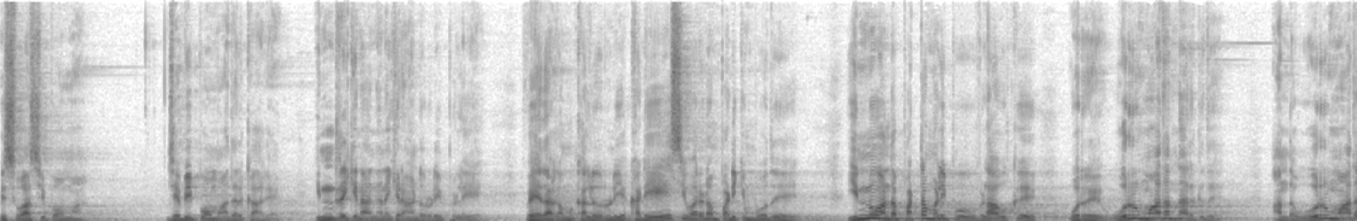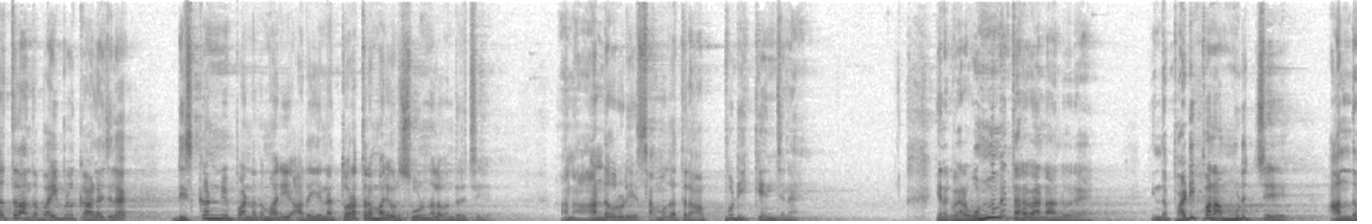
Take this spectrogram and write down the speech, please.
விசுவாசிப்போமா? ஜெபிப்போமா அதற்காக? இன்றைக்கு நான் நினைக்கிறேன் ஆண்டவருடைய பிள்ளையே வேதாகம் கல்லூரியுடைய கடைசி வருடம் படிக்கும்போது இன்னும் அந்த பட்டமளிப்பு விழாவுக்கு ஒரு ஒரு மாதம் தான் இருக்குது. அந்த ஒரு மாதத்தில் அந்த பைபிள் காலேஜில் டிஸ்கன்டினியூ பண்ணது மாதிரி அதை என்ன துரத்துற மாதிரி ஒரு சூழ்நிலை வந்துருச்சு. ஆனால் ஆண்டவருடைய சமூகத்தில் அப்படி கெஞ்சினேன். எனக்கு வேற ஒன்றுமே தர வேண்டாம் ஆண்டவரே. இந்த படிப்பை நான் முடித்து அந்த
